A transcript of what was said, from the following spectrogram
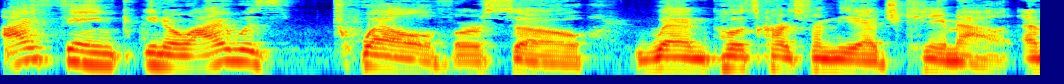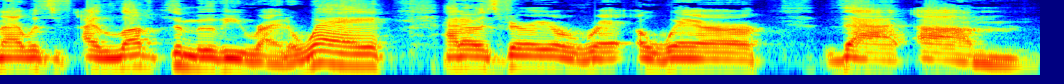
I think, you know, I was 12 or so when Postcards from the Edge came out. And I was, I loved the movie right away. And I was very aware that, um,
